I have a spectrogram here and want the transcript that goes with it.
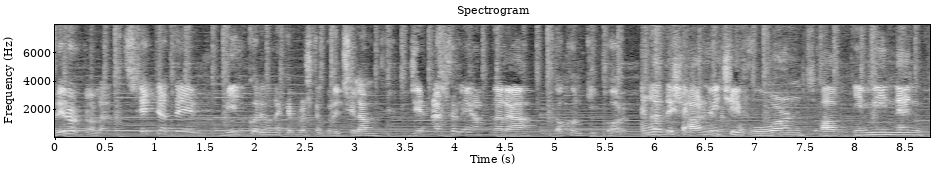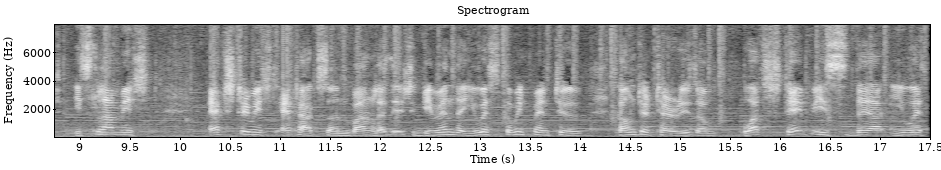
জিরো টলারেন্স সেটাতে মিল করে ওনাকে প্রশ্ন করেছিলাম যে আসলে আপনারা তখন কি কর Bangladesh army chief warns of imminent Islamist extremist attacks on bangladesh. Given the u.s commitment to counter-terrorism what step is the u.s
